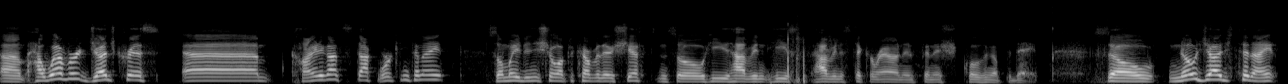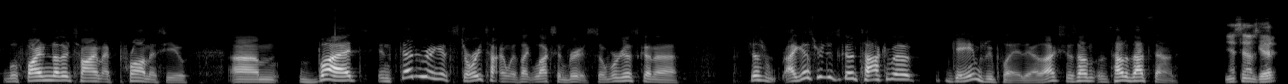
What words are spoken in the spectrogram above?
Um, however, Judge Chris um, kind of got stuck working tonight. Somebody didn't show up to cover their shift, and so he having he's having to stick around and finish closing up the day. So no judge tonight. We'll find another time. I promise you. Um, but instead, we're gonna get story time with like Lux and Bruce. So we're just gonna just I guess we're just gonna talk about games we play there. Lux, just how, how does that sound? Yeah, sounds good.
